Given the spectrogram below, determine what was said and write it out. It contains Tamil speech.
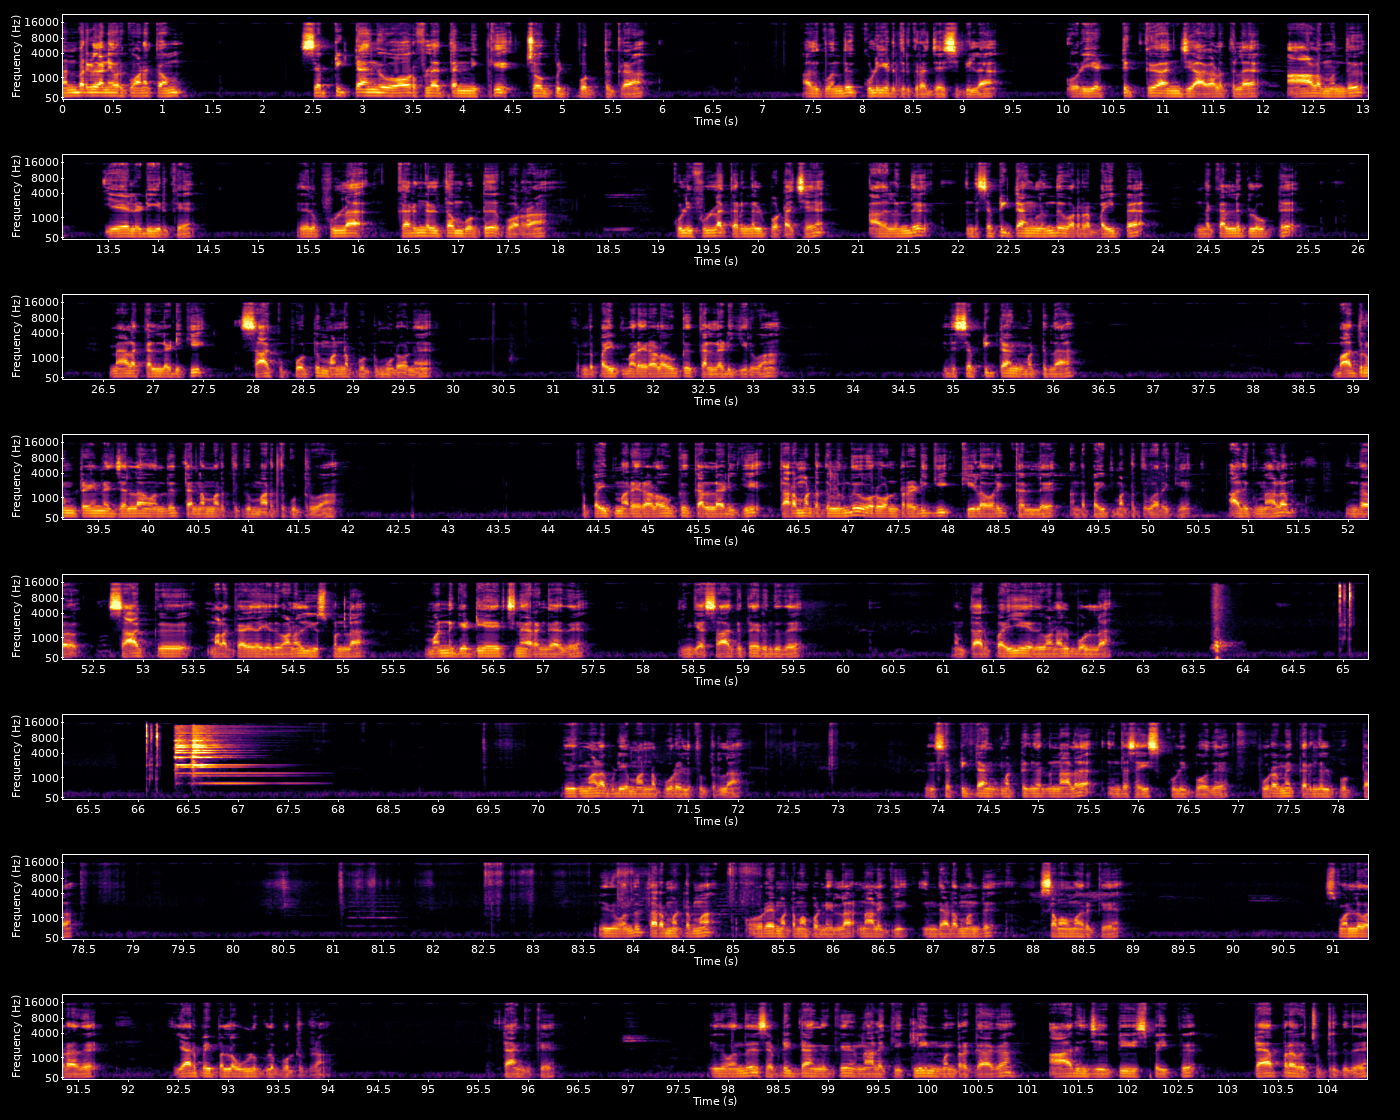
நண்பர்கள் அனைவருக்கும் வணக்கம். செப்டிக் டேங்கு ஓவர்ஃப்ளோ தண்ணிக்கு சோக் பிட் போட்டிருக்கிறான். அதுக்கு வந்து குழி எடுத்துருக்குறான் ஜேசிபியில் ஒரு எட்டுக்கு அஞ்சு அகலத்தில் ஆழம் வந்து ஏழு அடி இருக்குது இதில் ஃபுல்லாக கருங்கல் தான் போட்டு போடுறான். குழி ஃபுல்லாக கருங்கல் போட்டாச்சு. அதுலேருந்து இந்த செப்டிக் டேங்க்லேருந்து வர்ற பைப்பை இந்த கல்லுக்குள்ள விட்டு மேலே கல் அடிக்கி சாக்கு போட்டு மண்ணை போட்டு மூடணும். இந்த பைப் மறையிற அளவுக்கு கல் அடிக்கிடுவான் இது செப்டிக் டேங்க் மட்டும்தான். பாத்ரூம் ட்ரைனேஜ் எல்லாம் வந்து தென்னை மரத்துக்கு மரத்துக்கு விட்ருவான் இப்போ பைப் மறையிற அளவுக்கு கல் அடிக்கி. தரமட்டத்துலேருந்து ஒரு ஒன்றரை அடிக்கு கீழே வரைக்கும் கல் அந்த பைப் மட்டத்துக்கு வரைக்கும். அதுக்கு மேலே இந்த சாக்கு மழைக்காய் எது வேணாலும் யூஸ் பண்ணலாம். மண் கெட்டியாயிருச்சுன்னா இறங்காது. இங்கே சாக்கு தான் இருந்தது. நம்ம தற்பாயி எது வேணாலும் போடலாம் இதுக்கு மேலே அப்படியே மண்ணை பூரா இழுத்து விட்டுறலாம். இது செப்டிக் டேங்க் மட்டுங்கிறதுனால இந்த சைஸ் குழி போகுது. பூராமே கருங்கல் போட்டால் இது வந்து தரமட்டமாக ஒரே மட்டமாக பண்ணிடலாம். நாளைக்கு இந்த இடம் வந்து சமமாக இருக்குது ஸ்மெல்லு வராது. ஏர் பைப்பெல்லாம் உள்ளுக்குள்ளே போட்டிருக்குறான். டேங்குக்கு இது வந்து செப்டிக் டேங்குக்கு நாளைக்கு க்ளீன் பண்ணுறக்காக ஆரஞ்சு பிவிசி பைப்பு டேப்பராக வச்சு விட்ருக்குது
